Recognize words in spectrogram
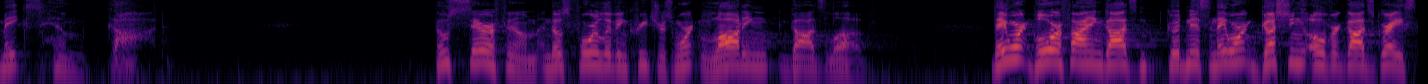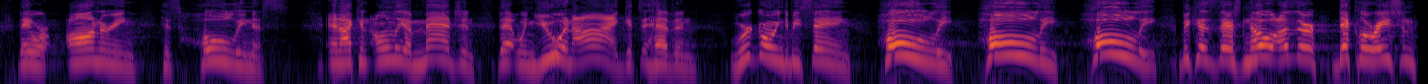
makes him God. Those seraphim and those four living creatures weren't lauding God's love. They weren't glorifying God's goodness and they weren't gushing over God's grace. They were honoring his holiness. And I can only imagine that when you and I get to heaven, we're going to be saying, Holy, holy, holy because there's no other declaration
